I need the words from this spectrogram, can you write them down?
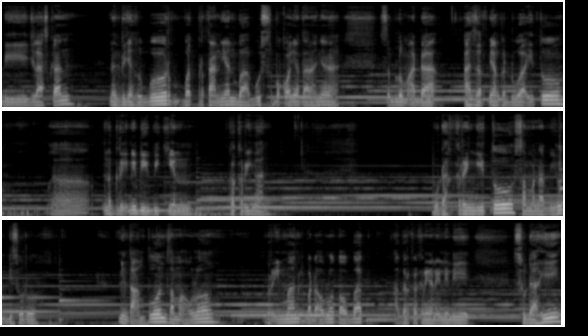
dijelaskan negerinya subur buat pertanian bagus pokoknya tanahnya. Nah, sebelum ada azab yang kedua itu eh, negeri ini dibikin kekeringan. Udah kering gitu sama Nabi Hud disuruh minta ampun sama Allah beriman kepada Allah taubat agar kekeringan ini disudahi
